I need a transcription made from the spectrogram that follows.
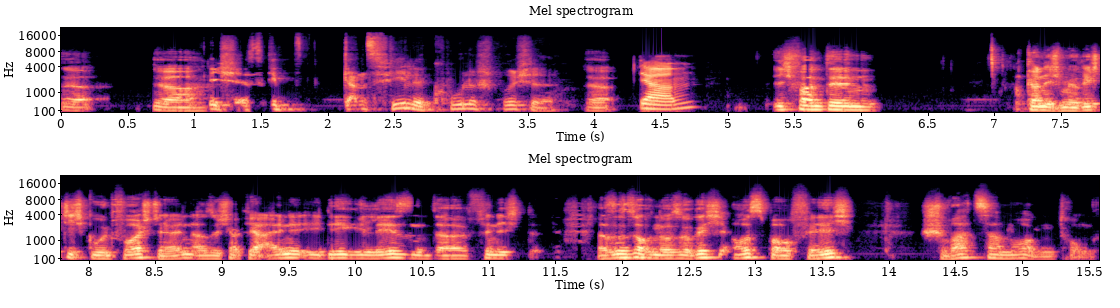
Ja, ja, ich, es gibt ganz viele coole Sprüche. ja. Ja, Ich fand den, kann ich mir richtig gut vorstellen. Also ich habe ja eine Idee gelesen, da finde ich, das ist auch nur so richtig ausbaufähig. Schwarzer Morgentrunk,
